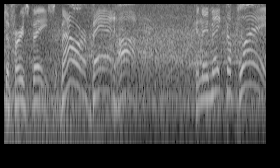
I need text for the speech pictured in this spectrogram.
To first base, Bauer, bad hop. Can they make the play?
